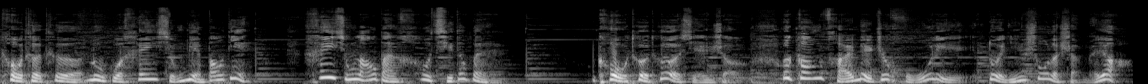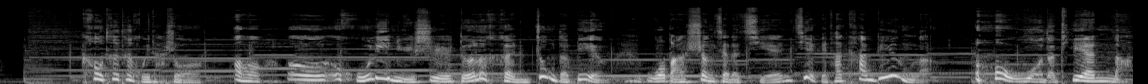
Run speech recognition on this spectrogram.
寇特特路过黑熊面包店，黑熊老板好奇地问：“寇特特先生，刚才那只狐狸对您说了什么呀？”寇特特回答说：“哦哦，狐狸女士得了很重的病，我把剩下的钱借给她看病了。”哦，我的天哪！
